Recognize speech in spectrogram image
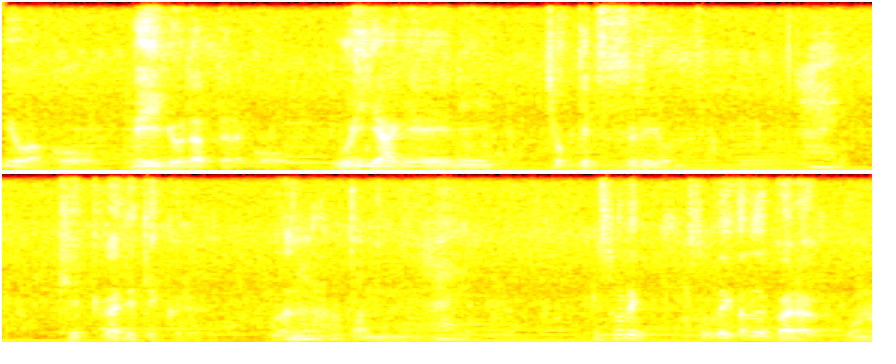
要はこう営業だったらこう売り上げに直結するようなさはい。結果が出てくるわな。るほど、うん。はい。でそれそれがだからこの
